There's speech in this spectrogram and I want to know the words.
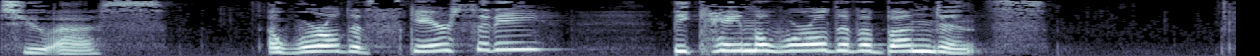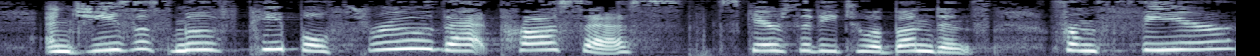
to us. A world of scarcity became a world of abundance. And Jesus moved people through that process, scarcity to abundance, from fear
